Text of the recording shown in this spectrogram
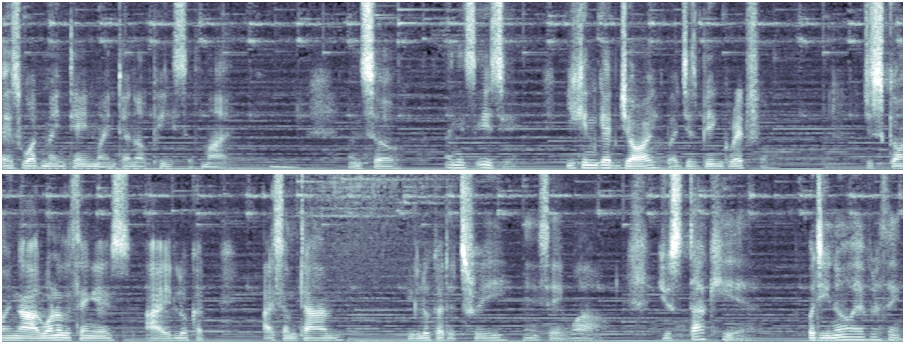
is what maintain my internal peace of mind. Mm. And so, and it's easy. You can get joy by just being grateful. Just going out. One of the things is I look at I sometimes you look at a tree and you say, Wow, you're stuck here, but you know everything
